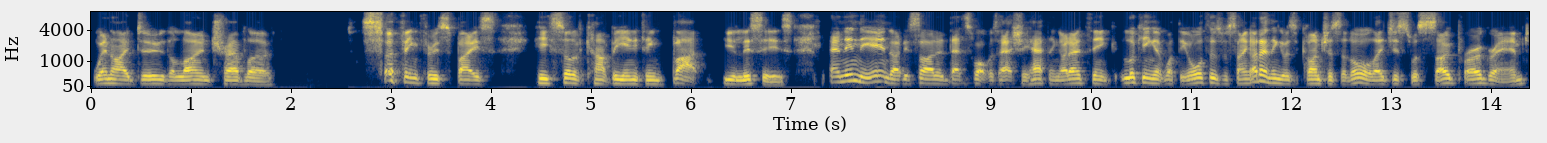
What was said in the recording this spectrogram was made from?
When I do the lone traveler surfing through space, he sort of can't be anything but Ulysses. And in the end, I decided that's what was actually happening. I don't think, looking at what the authors were saying, I don't think it was conscious at all. They just were so programmed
